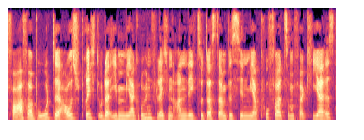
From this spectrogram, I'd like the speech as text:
Fahrverbote ausspricht oder eben mehr Grünflächen anlegt, sodass da ein bisschen mehr Puffer zum Verkehr ist,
